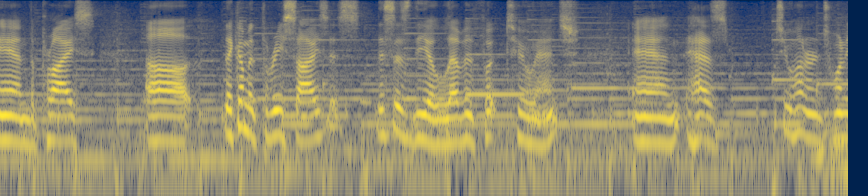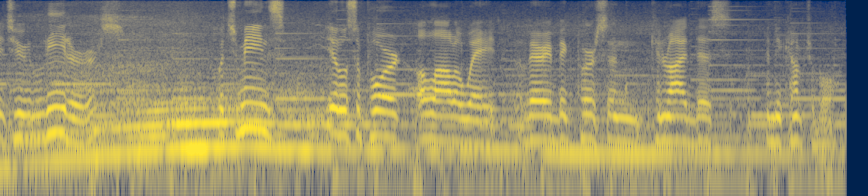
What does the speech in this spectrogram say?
and the price. Uh, they come in three sizes. This is the 11 foot 2 inch and has 222 liters, which means it'll support a lot of weight. A very big person can ride this and be comfortable.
